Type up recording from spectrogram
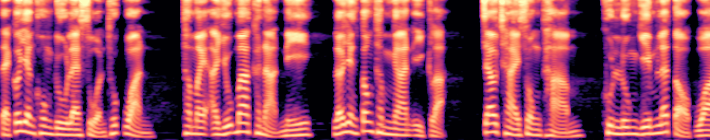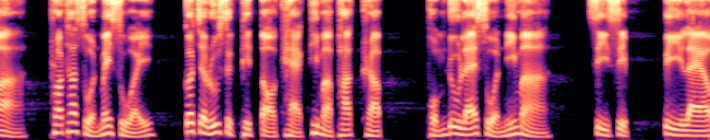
แต่ก็ยังคงดูแลสวนทุกวันทำไมอายุมากขนาดนี้ แล้วยังต้องทำงานอีกละ่ะ เจ้าชายทรงถาม คุณลุงยิ้มและตอบว่า เพราะถ้าสวนไม่สวย ก็จะรู้สึกผิดต่อแขกที่มาพักครับ ผมดูแลสวนนี้มา 40 ปีแล้ว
